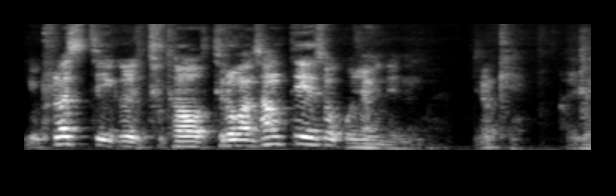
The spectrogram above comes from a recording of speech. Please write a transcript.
이 플라스틱을 두- 더 들어간 상태에서 고정이 되는 거예요. 이렇게 걸려.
